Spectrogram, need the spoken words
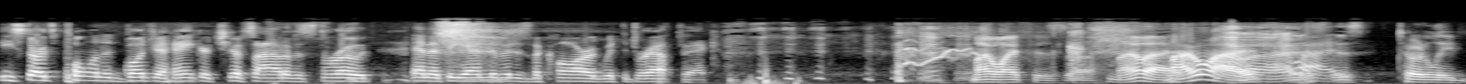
he starts pulling a bunch of handkerchiefs out of his throat, and at the end of it is the card with the draft pick. My wife is uh, my wife. My wife. My wife. is, is totally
